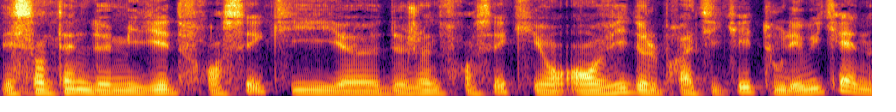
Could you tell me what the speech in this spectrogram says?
des, centaines de milliers de Français qui, de jeunes Français qui ont envie de le pratiquer tous les week-ends.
